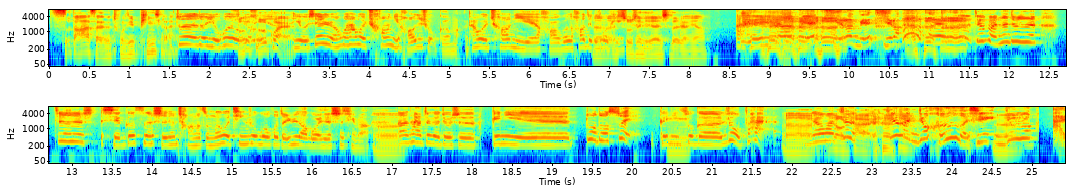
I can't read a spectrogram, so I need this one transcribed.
词打打散，再重新拼起来。对对对，也会有缝合怪。有些人会他会抄你好几首歌嘛，他会抄你好个好几个作品，是不是你认识的人呀？哎呀，别提了，别提了，哎就反正就是。就是写歌词的时间长了，总归会听说过或者遇到过一些事情嘛。嗯。那他这个就是给你剁剁碎，给你做个肉派，嗯你知道吗？这个这个你就很恶心，你就说，哎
